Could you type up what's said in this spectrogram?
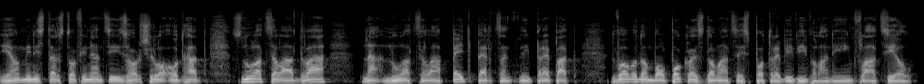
Jeho ministerstvo financií zhoršilo odhad z 0,2 na 0,5 percentný prepad. Dôvodom bol pokles domácej spotreby vyvolaný infláciou.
